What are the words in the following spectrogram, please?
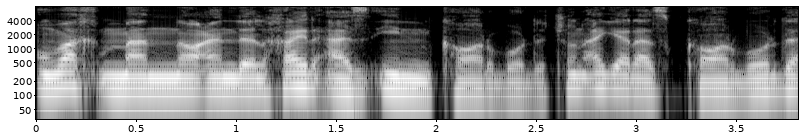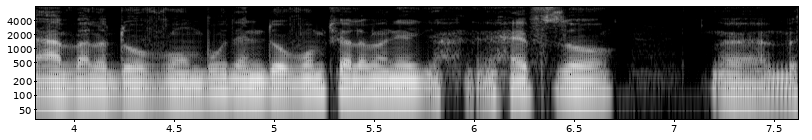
اون وقت مناعن للخیر از این کار برده. چون اگر از کاربرد اول و دوم بود یعنی دوم که حالا حفظ و به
